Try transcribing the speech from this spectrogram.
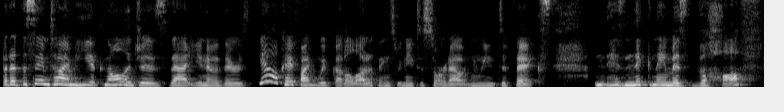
But at the same time, he acknowledges that, you know, there's, yeah, okay, fine. We've got a lot of things we need to sort out and we need to fix. His nickname is the Hoff,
